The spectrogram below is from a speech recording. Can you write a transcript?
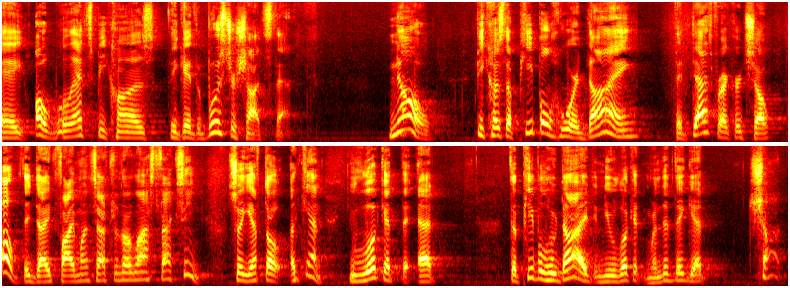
a, oh, well, that's because they gave the booster shots then. No, because the people who are dying, the death records show, oh, they died five months after their last vaccine. So you have to, again, you look at the, at the people who died and you look at when did they get shot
